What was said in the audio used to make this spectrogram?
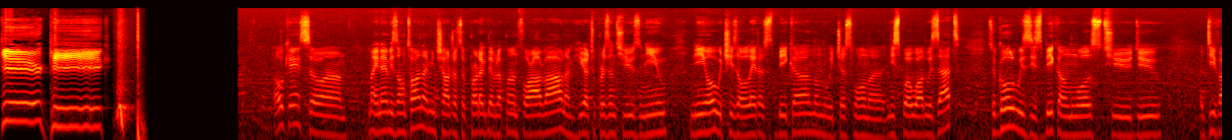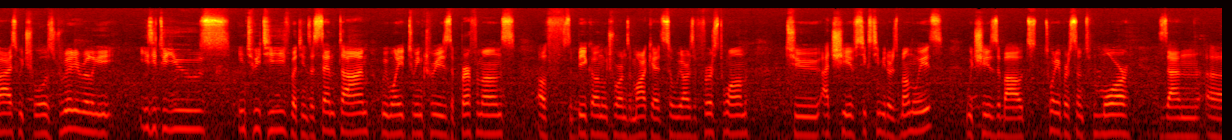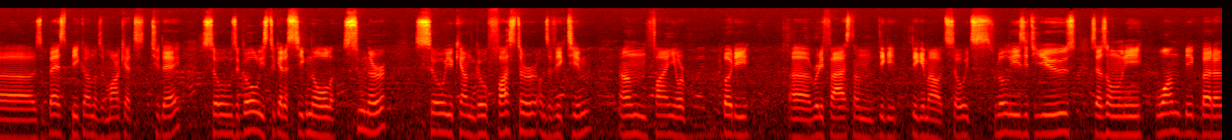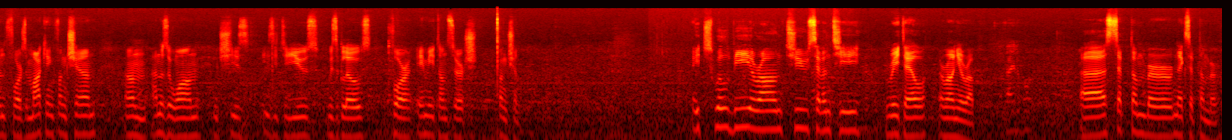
Gear Geek. Okay, so um, my name is Antoine. I'm in charge of the product development for Arva, and I'm here to present you the new Neo, which is our latest beacon, and we just won an ISPO award with that. The goal with this beacon was to do a device which was really, really easy to use, intuitive, but in the same time, we wanted to increase the performance of the beacon which were on the market. So we are the first one to achieve 60 meters bandwidth, which is about 20% more than uh, the best beacon of the market today. So the goal is to get a signal sooner so you can go faster on the victim and find your body uh, really fast and dig, it, dig him out. So it's really easy to use. There's only one big button for the marking function and another one which is easy to use with gloves for emit and search function. It will be around 270 retail around Europe. Uh, September, next September.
